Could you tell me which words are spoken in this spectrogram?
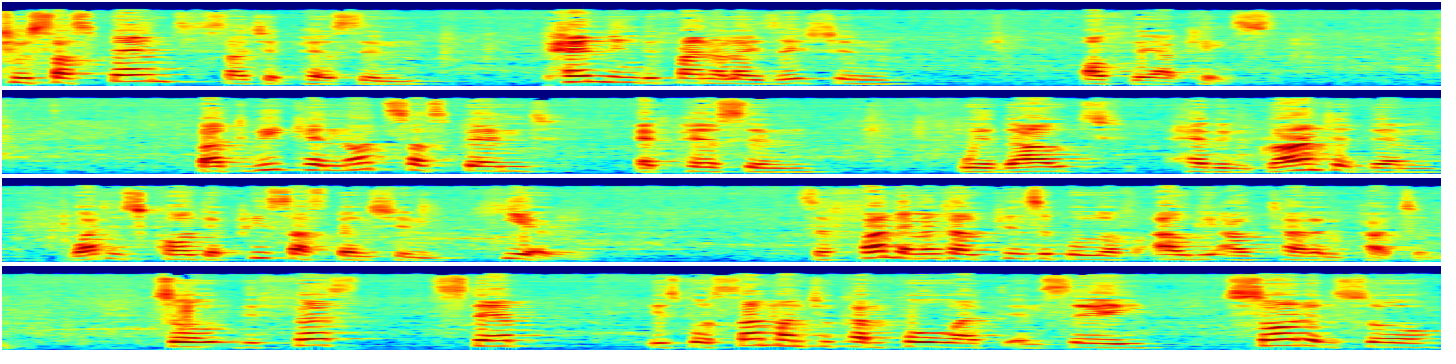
to suspend such a person pending the finalization of their case. But we cannot suspend a person without having granted them what is called a pre-suspension hearing. It's a fundamental principle of audi alteram partem. So the first step is for someone to come forward and say, so and so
